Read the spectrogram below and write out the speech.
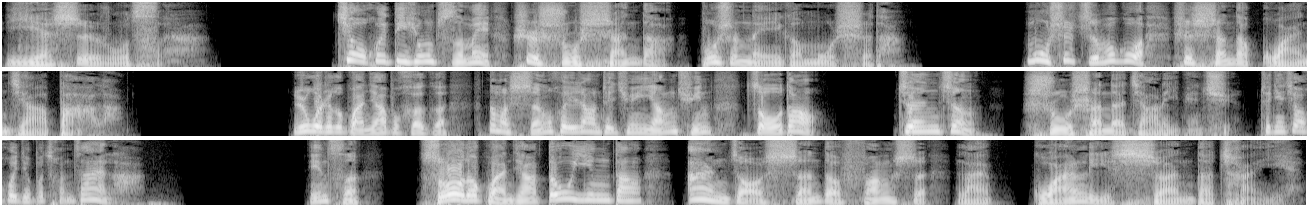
也是如此啊。教会弟兄姊妹是属神的，不是哪一个牧师的。牧师只不过是神的管家罢了。如果这个管家不合格，那么神会让这群羊群走到真正。属神的家里边去，这间教会就不存在了。因此，所有的管家都应当按照神的方式来管理神的产业。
